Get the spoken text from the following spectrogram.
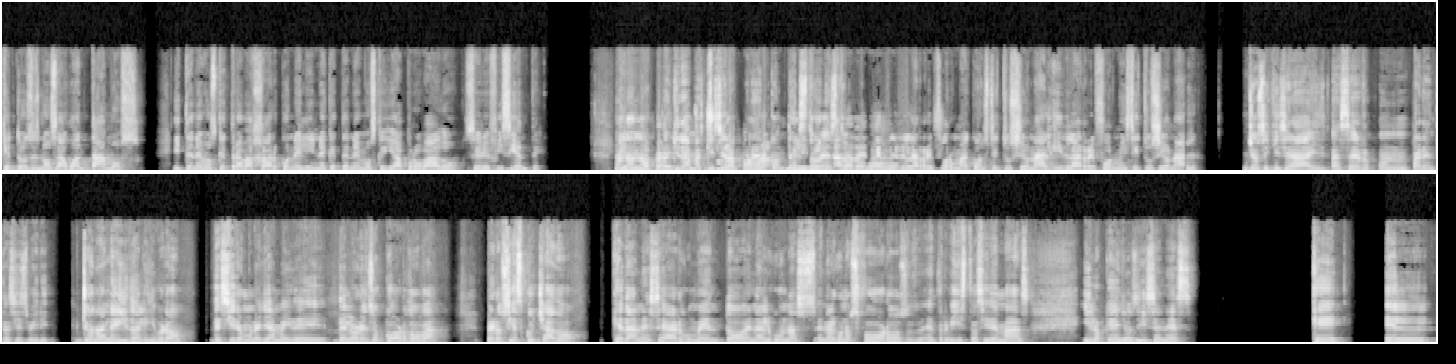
que entonces nos aguantamos y tenemos que trabajar con el INE que tenemos que ya ha aprobado ser eficiente. No, no, no, pero aquí nada más quisiera poner en contexto esto. de entender la reforma constitucional y de la reforma institucional. Yo sí quisiera hacer un paréntesis, Viri. Yo no he leído el libro de Ciro Murayama y de, de Lorenzo Córdoba, pero sí he escuchado que dan ese argumento en, algunas, en algunos foros, entrevistas y demás. Y lo que ellos dicen es que el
